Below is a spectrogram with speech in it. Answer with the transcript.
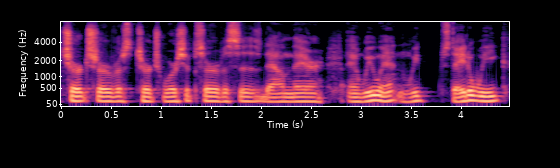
church service, church worship services down there. And we went and we stayed a week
